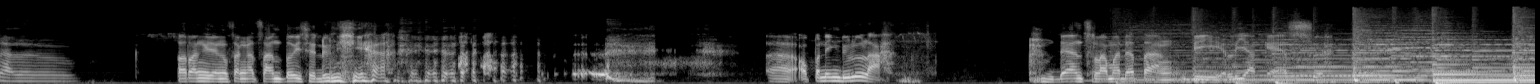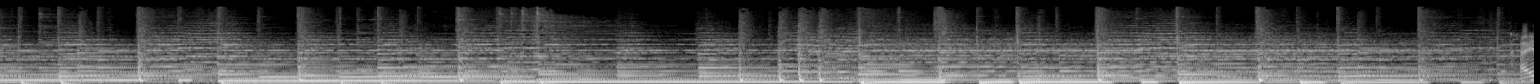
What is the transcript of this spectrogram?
halo. Orang yang sangat santuy sedunia. uh, opening dulu lah. Dan selamat datang di Liakes.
